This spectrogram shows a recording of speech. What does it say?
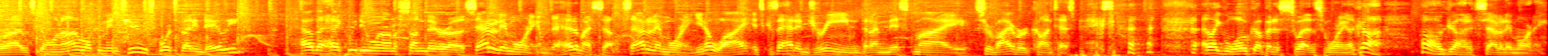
right, what's going on? Welcome into Sports Betting Daily. How the heck we doing on a Sunday or a Saturday morning? I'm ahead of myself. Saturday morning. You know why? It's because I had a dream that I missed my Survivor contest picks. I like woke up in a sweat this morning, like, oh, Oh God, it's Saturday morning.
